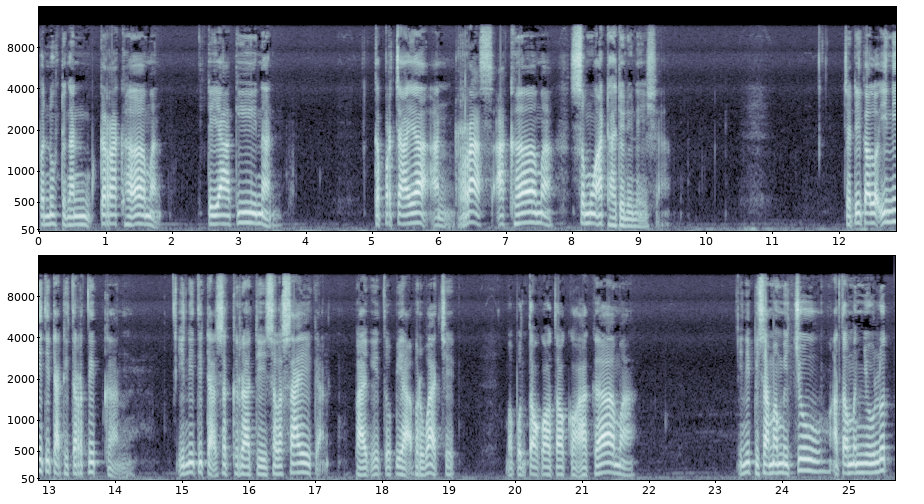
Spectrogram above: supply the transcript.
penuh dengan keragaman, keyakinan, kepercayaan, ras, agama, semua ada di Indonesia. Jadi kalau ini tidak ditertibkan, ini tidak segera diselesaikan, baik itu pihak berwajib maupun tokoh-tokoh agama, ini bisa memicu atau menyulut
